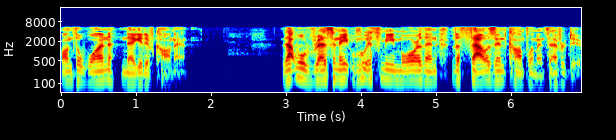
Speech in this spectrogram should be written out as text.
on the one negative comment. That will resonate with me more than the thousand compliments ever do.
